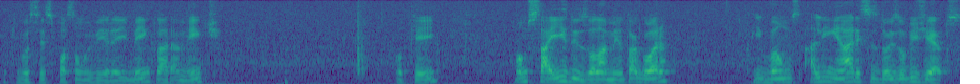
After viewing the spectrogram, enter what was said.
para que vocês possam ver aí bem claramente. Ok, vamos sair do isolamento agora e vamos alinhar esses dois objetos.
